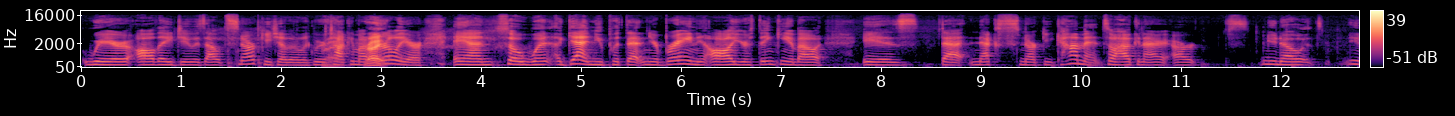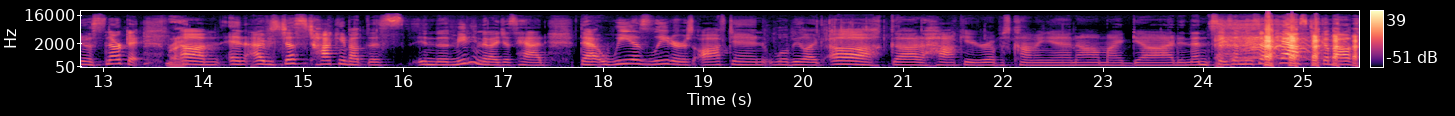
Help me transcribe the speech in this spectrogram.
where all they do is out snark each other, like we were Right. talking about Right. earlier. And so, when again, you put that in your brain, and all you're thinking about is that next snarky comment. So, how can I, our, you know, you know, snark it? Right. Um, and I was just talking about this in the meeting that I just had that we as leaders often will be like, "Oh God, a hockey group is coming in. Oh my God," and then say something sarcastic about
